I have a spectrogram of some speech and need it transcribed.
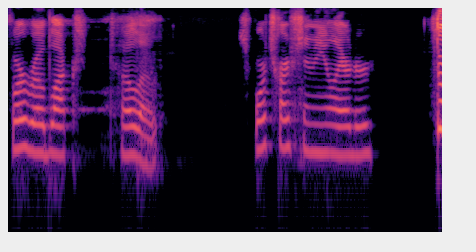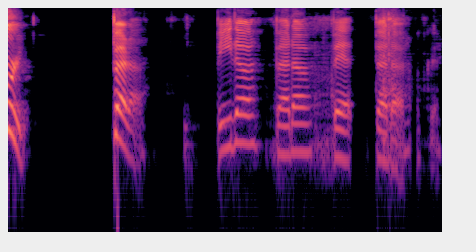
for Roblox. To load Sports Car Simulator 3 beta. Beta beta beta beta. Okay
